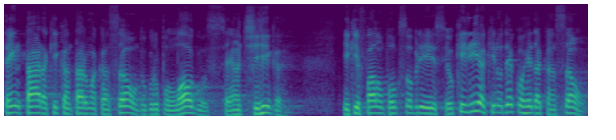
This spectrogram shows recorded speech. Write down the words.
tentar aqui cantar uma canção do grupo Logos, é antiga, e que fala um pouco sobre isso. Eu queria que no decorrer da canção,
